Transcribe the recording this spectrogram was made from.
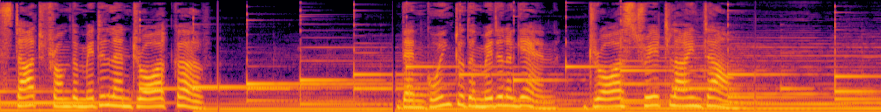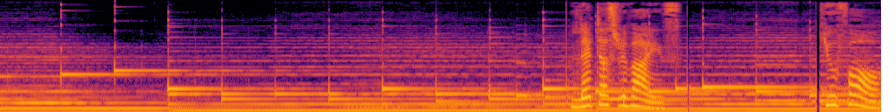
start from the middle and draw a curve. Then going to the middle again, draw a straight line down. Let us revise. Q for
